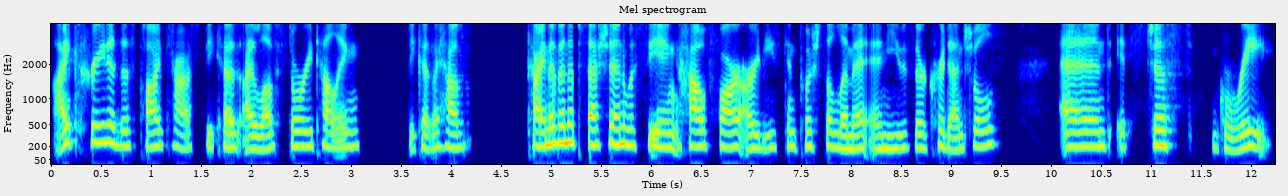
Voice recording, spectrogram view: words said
I created this podcast because I love storytelling, because I have kind of an obsession with seeing how far RDs can push the limit and use their credentials. And it's just great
